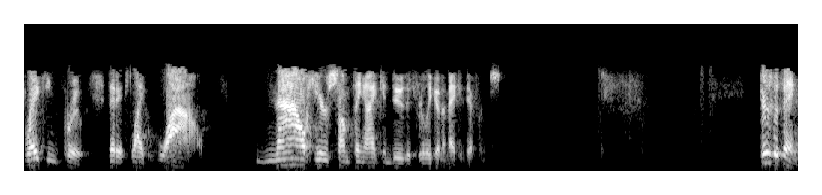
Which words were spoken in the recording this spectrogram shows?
breaking through. That it's like, wow, now here's something I can do that's really going to make a difference. Here's the thing.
